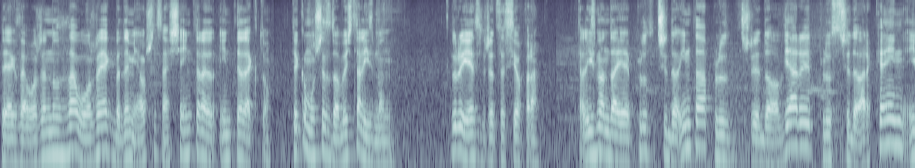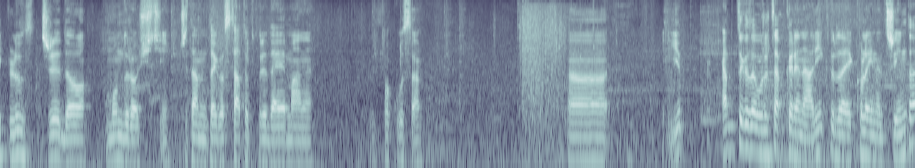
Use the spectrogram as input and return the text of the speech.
To jak założę? No założę jak będę miał 16 intele intelektu. Tylko muszę zdobyć talizman, który jest w rzece Siofra. Talizman daje plus 3 do inta, plus 3 do wiary, plus 3 do arcane i plus 3 do mądrości. Czy tam tego statu, który daje manę. Fokusa. Eee, yep. A do tego założę czapkę Renali, która daje kolejne 3 inta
